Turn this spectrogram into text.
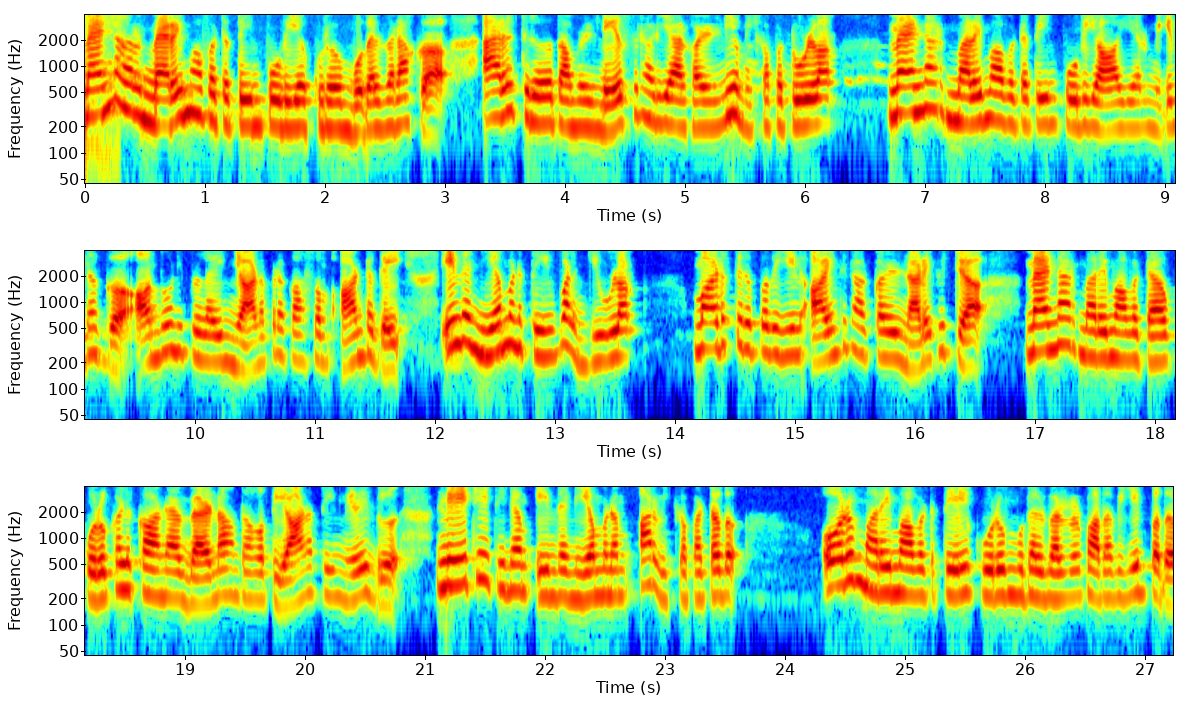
மன்னார் மறை மாவட்டத்தின் புதிய குரு முதல்வராக அருத்திரு தமிழ் நேசனடியார்கள் நியமிக்கப்பட்டுள்ளார். மன்னார் மறை மாவட்டத்தின் புதிய ஆயர் மீதகு அந்தோணி பிள்ளை ஞானப்பிரகாசம் ஆண்டகை இந்த நியமனத்தை வழங்கியுள்ளார். மடுத்திருப்பதியின் ஐந்து நாட்கள் நடைபெற்ற மன்னார் மறை மாவட்ட குருக்களுக்கான வருடாந்த தியானத்தின் நிறைவில் நேற்றைய தினம் இந்த நியமனம் அறிவிக்கப்பட்டது. ஒரு மறை மாவட்டத்தில் குறு முதல்வர் பதவி என்பது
